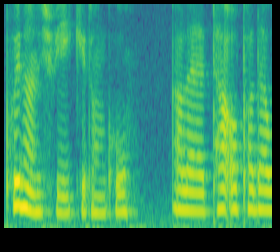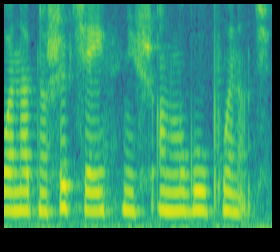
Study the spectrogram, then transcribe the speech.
płynąć w jej kierunku, ale ta opadała na dno szybciej niż on mógł płynąć.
